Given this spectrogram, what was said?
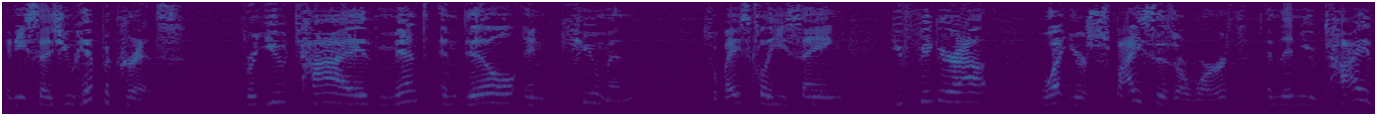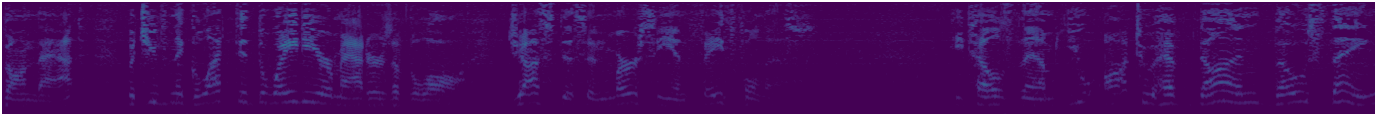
And he says, You hypocrites, for you tithe mint and dill and cumin. So basically, he's saying, You figure out what your spices are worth, and then you tithe on that, but you've neglected the weightier matters of the law justice and mercy and faithfulness. He tells them, You ought to have done those things,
